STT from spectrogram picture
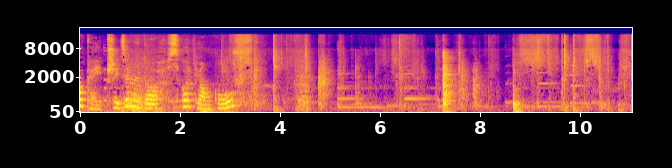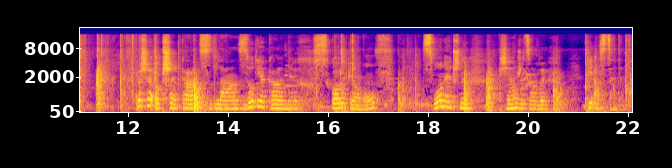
Ok, przejdziemy do skorpionków. Proszę o przekaz dla zodiakalnych skorpionów, słonecznych, księżycowych i ascendentalnych.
